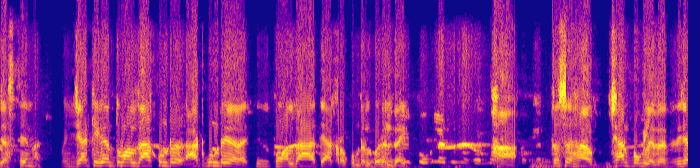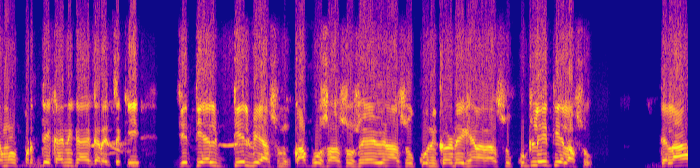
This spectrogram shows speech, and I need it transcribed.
जास्त येणार. म्हणजे ज्या ठिकाणी तुम्हाला दहा क्विंटल आठ क्विंटल यायला तिथे तुम्हाला दहा ते अकरा क्विंटल पर्यंत जाईल. हा तसं हा छान पोकले जाते त्याच्यामुळे प्रत्येकाने काय करायचं की जे तेल तेल बी असू कापूस असू सोयाबीन असू कोणी कडे घेणार असू कुठलंही तेल असू त्याला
